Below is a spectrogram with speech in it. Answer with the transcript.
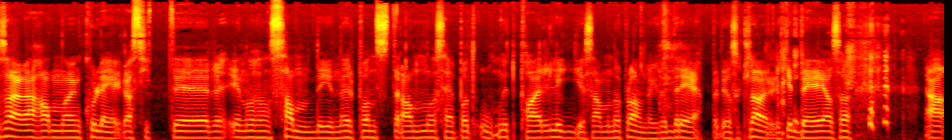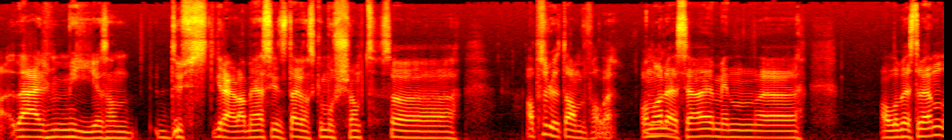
Så er det han og en kollega sitter i noen sånn sanddyner på en strand og ser på et ungt par ligge sammen og planlegger å drepe de, og så klarer de ikke det. Altså, ja, det er mye sånn dust greier da, men jeg syns det er ganske morsomt. Så absolutt å anbefale. Og nå leser jeg min uh, aller beste venn,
